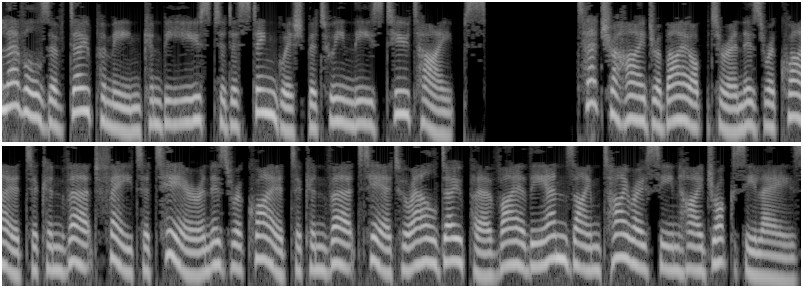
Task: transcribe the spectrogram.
Levels of dopamine can be used to distinguish between these two types. Tetrahydrobiopterin is required to convert Phe to Tyr and is required to convert Tyr to L-DOPA via the enzyme tyrosine hydroxylase.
